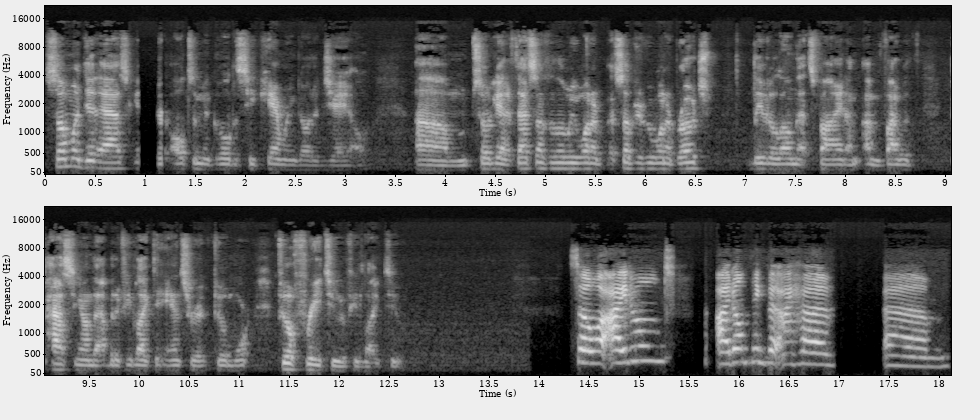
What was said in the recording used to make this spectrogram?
Someone did ask your ultimate goal to see Cameron go to jail. Um, so again, if that's something that we want to, a subject we want to broach, leave it alone. That's fine. I'm, I'm fine with passing on that. But if you'd like to answer it, feel more, feel free to if you'd like to. So I don't, I don't think that I have, um,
